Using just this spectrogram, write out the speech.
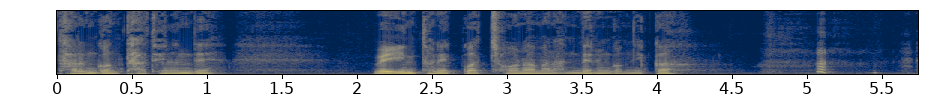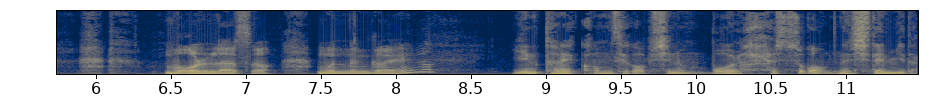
다른 건 다 되는데 왜 인터넷과 전화만 안 되는 겁니까? 몰라서 묻는 거예요? 인터넷 검색 없이는 뭘 할 수가 없는 시대입니다.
